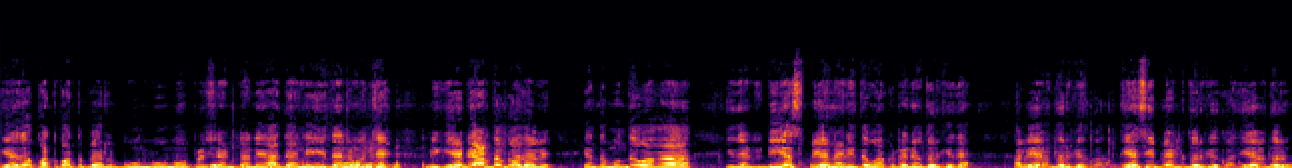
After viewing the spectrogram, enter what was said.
ఏదో కొత్త కొత్త పేర్లు. భూమి భూము ప్రెసిడెంట్ అని అదని ఇదని వచ్చాయి. మీకు ఏంటి అర్థం కాదు అవి? ఇంతకుముందు ఒక ఇదేంటి డిఎస్పి అని అడిగితే ఒకటే దొరికిదే. అవేమి దొరికేది కాదు. ఏసీపీ అంటే దొరికేది కాదు. ఏమి దొరికి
